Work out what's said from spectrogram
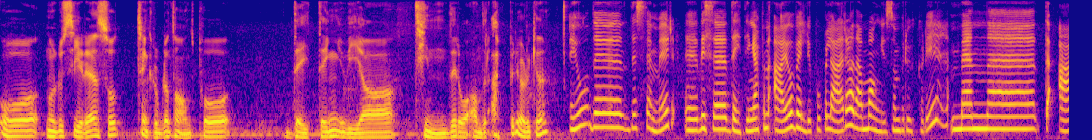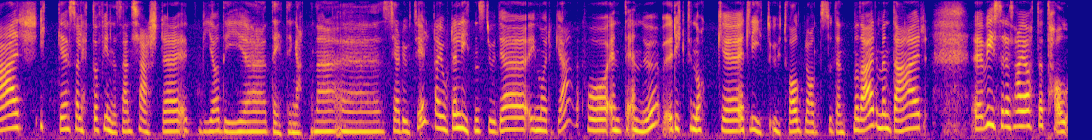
Og når du sier det, så tenker du bl.a. på dating via Tinder og andre apper, gjør du ikke det? Jo, det, det stemmer. Eh, disse datingappene er jo veldig populære, og det er mange som bruker de. Men eh, det er ikke så lett å finne seg en kjæreste via de eh, datingappene, eh, ser det ut til. Det er gjort en liten studie i Norge på NTNU. Riktignok eh, et lite utvalg blant studentene der, men der viser det seg at tall,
